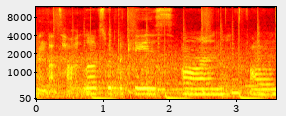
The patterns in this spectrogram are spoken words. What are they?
And that's how it looks with the case on phone.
